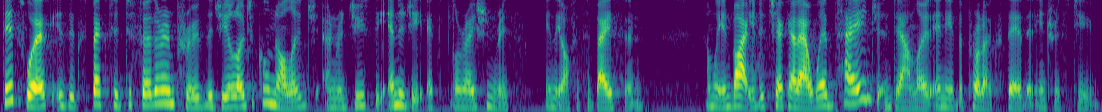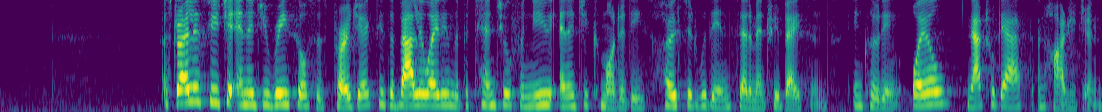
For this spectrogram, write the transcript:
This work is expected to further improve the geological knowledge and reduce the energy exploration risk in the Officer Basin. And we invite you to check out our webpage and download any of the products there that interest you. Australia's Future Energy Resources project is evaluating the potential for new energy commodities hosted within sedimentary basins, including oil, natural gas and hydrogen,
